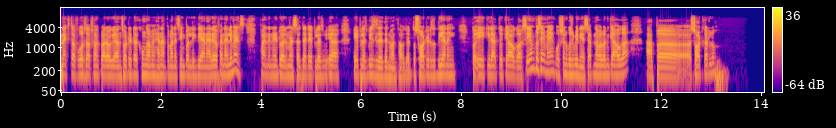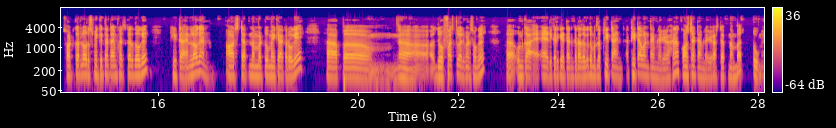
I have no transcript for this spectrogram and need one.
नेक्स्ट ऑफ़ कोर्स आप समझ पा रहे हो अनसॉर्टेड रखूँगा मैं है ना? तो मैंने सिंपल लिख दिया an array of n elements find any two elements such a plus a plus b less than 1000 तो सॉर्टेड तो दिया नहीं। तो एक इलाज तो क्या होगा? सेम टू सेम है क्वेश्चन कुछ भी नहीं है। स्टेप नंबर वन क्या होगा? आप सॉर्ट uh, कर लो। सॉर्ट कर लो और उसमें कितना टाइम खर्च कर दोगे? थीटा एन लॉग एन और स्टेप नंबर टू में क्या करोगे? आप आ, जो फ़र्स्ट टू एलिमेंट्स होंगे आ, उनका ऐड करके रिटर्न करा दोगे तो मतलब थीटा थीटा वन टाइम लगेगा है ना? कांस्टेंट टाइम लगेगा स्टेप नंबर टू में।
